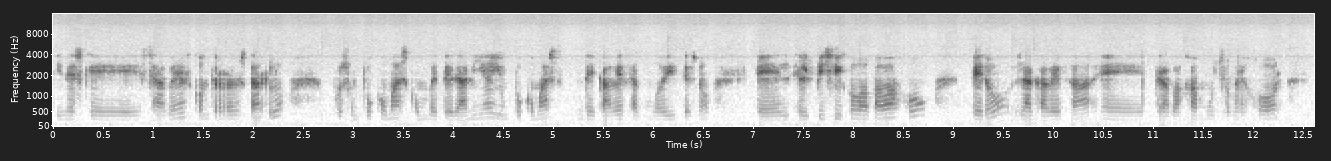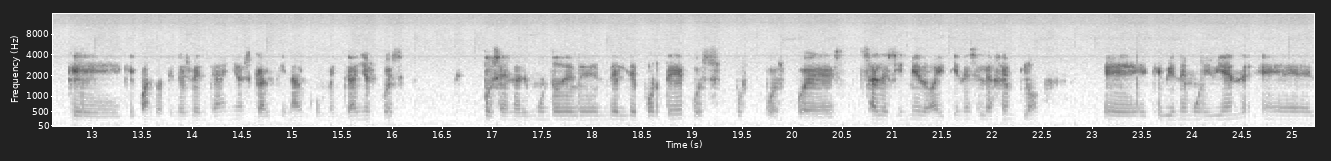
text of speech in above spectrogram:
tienes que saber contrarrestarlo pues un poco más con veteranía y un poco más de cabeza, como dices, ¿no? El, el físico va para abajo, pero la cabeza eh, trabaja mucho mejor que, cuando tienes 20 años, que al final con 20 años pues pues en el mundo del deporte pues, pues pues pues sales sin miedo. Ahí tienes el ejemplo eh, que viene muy bien eh,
